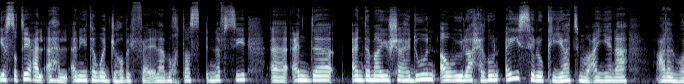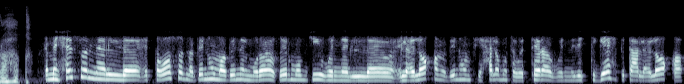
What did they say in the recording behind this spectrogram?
يستطيع الأهل أن يتوجهوا بالفعل إلى مختص نفسي عند عندما يشاهدون أو يلاحظون أي سلوكيات معينة على المراهق؟ لما يحسوا إن التواصل ما بينهم وما بين المراهق غير مجدي وإن العلاقة ما بينهم في حالة متوترة وإن الاتجاه بتاع العلاقة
